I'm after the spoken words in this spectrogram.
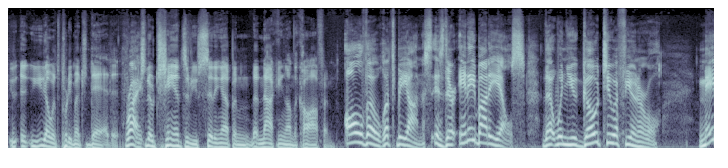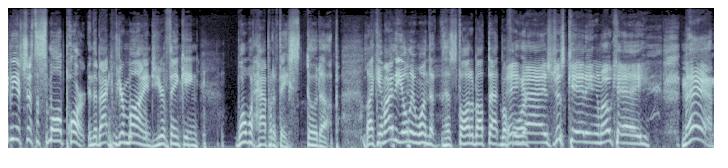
you, you know it's pretty much dead. Right. There's no chance of you sitting up and knocking on the coffin. Although, let's be honest, is there anybody else that when you go to a funeral, maybe it's just a small part in the back of your mind, you're thinking, what would happen if they stood up? Like, am I the only one that has thought about that before? Hey guys, just kidding. I'm okay. Man,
